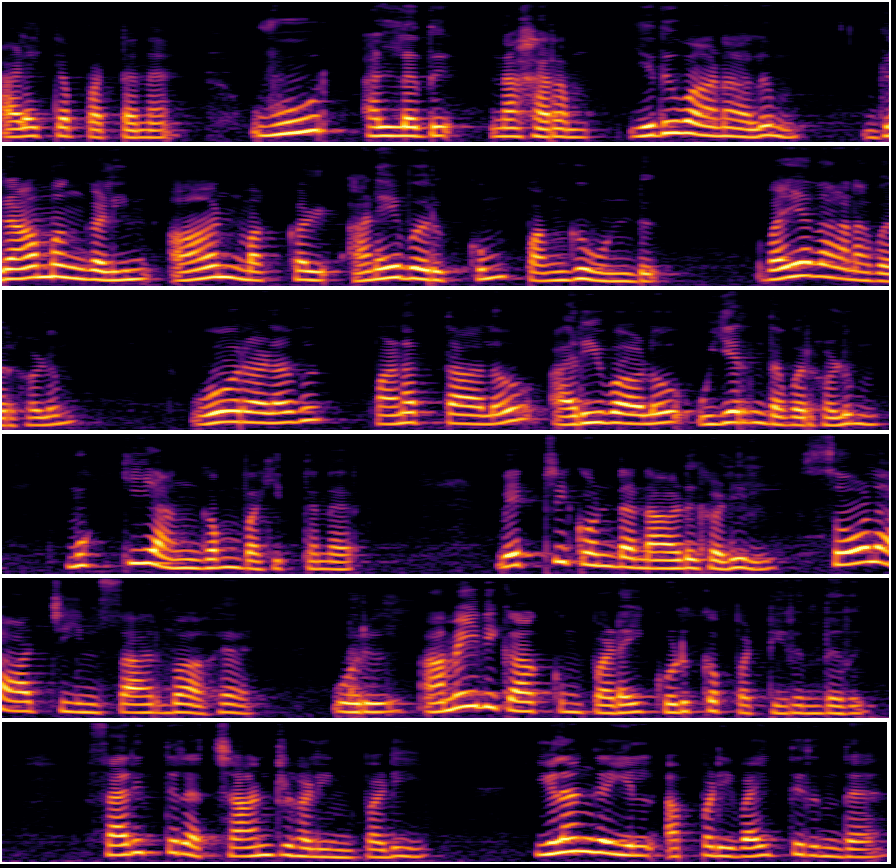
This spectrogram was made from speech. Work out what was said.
அழைக்கப்பட்டன. ஊர் அல்லது நகரம் எதுவானாலும் கிராமங்களின் ஆண் மக்கள் அனைவருக்கும் பங்கு உண்டு. வயதானவர்களும் ஓரளவு பணத்தாலோ அறிவாலோ உயர்ந்தவர்களும் முக்கிய அங்கம் வகித்தனர். வெற்றி கொண்ட நாடுகளில் சோழ ஆட்சியின் சார்பாக ஒரு அமைதி காக்கும் படை கொடுக்கப்பட்டிருந்தது. சரித்திரச் சான்றுகளின்படி இலங்கையில் அப்படி வைத்திருந்த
